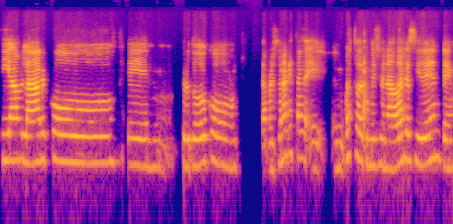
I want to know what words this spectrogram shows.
y hablar con, eh, sobre todo con la persona que está en un puesto de comisionada residente,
